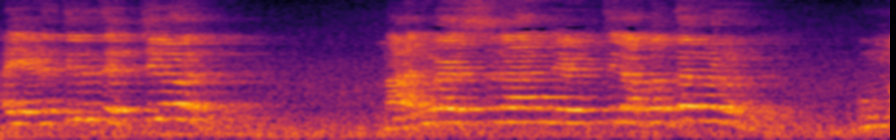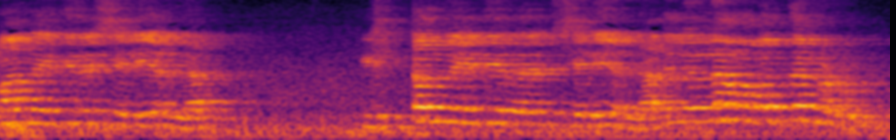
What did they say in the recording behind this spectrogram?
ആ എഴുത്തിൽ തെറ്റുകളുണ്ട്. നാല് വയസ്സുകാരന്റെ എഴുത്തിൽ അബദ്ധങ്ങളുണ്ട്. ഉമ്മ എഴുതിയത് ശരിയല്ല. ഇഷ്ടം എഴുതിയത് ശരിയല്ല. അതിലെല്ലാം അബദ്ധങ്ങളുണ്ട്.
